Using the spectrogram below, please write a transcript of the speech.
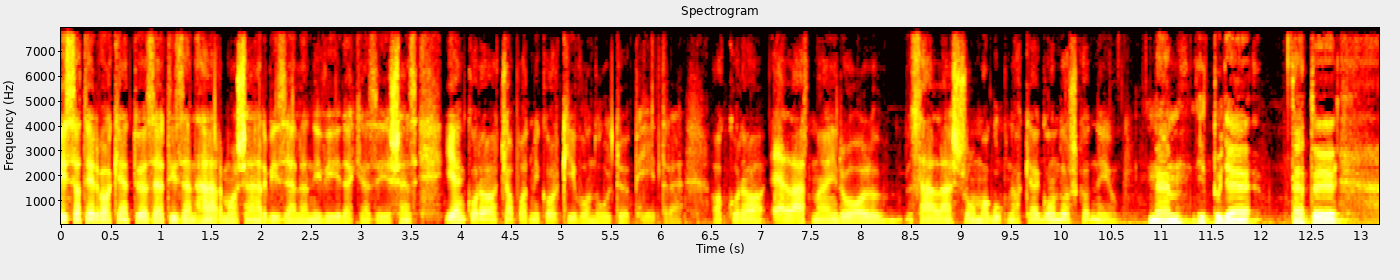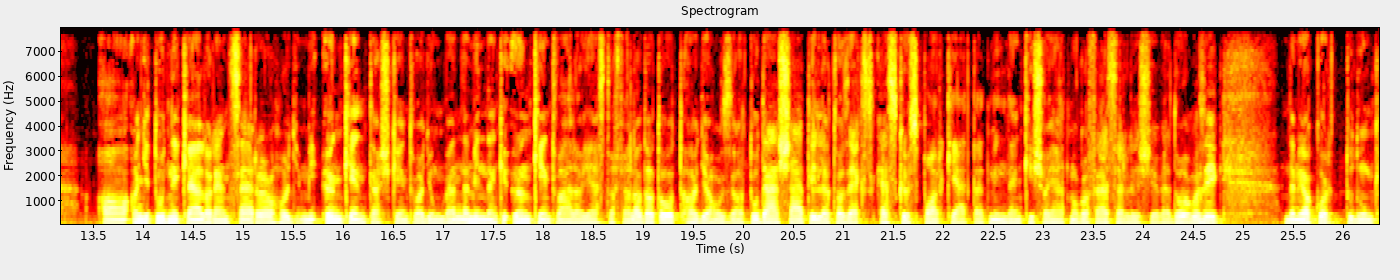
Visszatérve a 2013-as árvíz elleni védekezéshez, ilyenkor a csapat mikor kivonul több hétre, akkor a ellátmányról, szállásról maguknak kell gondoskodniuk? Nem, itt ugye, tehát a, annyit tudni kell a rendszerről, hogy mi önkéntesként vagyunk benne, mindenki önként vállalja ezt a feladatot, adja hozzá a tudását, illetve az ex- eszközparkját, tehát mindenki saját maga felszerelésével dolgozik, de mi akkor tudunk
